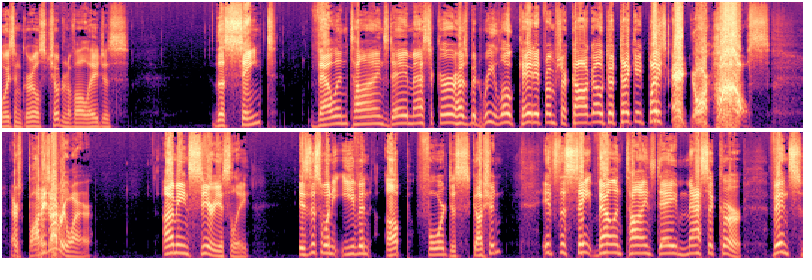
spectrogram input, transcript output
boys and girls, children of all ages, the Saint Valentine's Day Massacre has been relocated from Chicago to taking place in your house! There's bodies everywhere! I mean, seriously, is this one even up for discussion? It's the St. Valentine's Day Massacre. Vince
